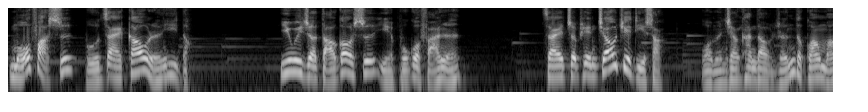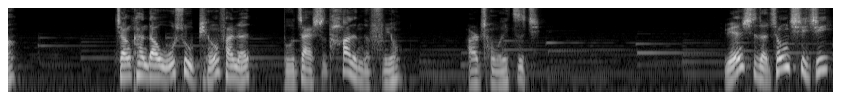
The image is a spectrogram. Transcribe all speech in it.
魔法师不再高人一等，意味着祷告师也不过凡人。在这片交界地上，我们将看到人的光芒，将看到无数平凡人不再是他人的附庸，而成为自己。原始的蒸汽机。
